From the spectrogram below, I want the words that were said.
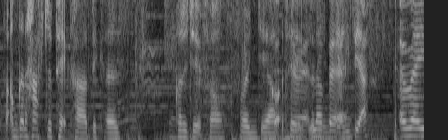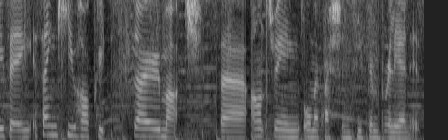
So I'm gonna have to pick her because I've got to do it for for India. Got to do it. the Love it. Yeah. Amazing. Thank you, Harpreet, so much for answering all my questions. You've been brilliant. It's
